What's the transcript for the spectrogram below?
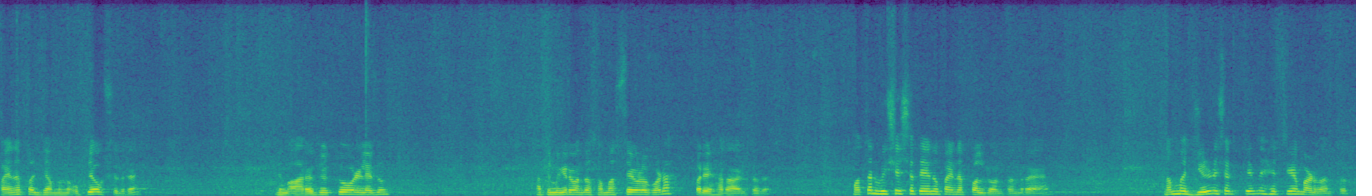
ಪೈನಾಪಲ್ ಜಾಮನ್ನು ಉಪಯೋಗಿಸಿದ್ರೆ ನಿಮ್ಮ ಆರೋಗ್ಯಕ್ಕೂ ಒಳ್ಳೆಯದು ಮತ್ತು ನಿಮಗಿರುವಂಥ ಸಮಸ್ಯೆಗಳು ಕೂಡ ಪರಿಹಾರ ಆಗ್ತದೆ. ಮತ್ತೊಂದು ವಿಶೇಷತೆ ಏನು ಪೈನಾಪಲ್ದು ಅಂತಂದರೆ, ನಮ್ಮ ಜೀರ್ಣಶಕ್ತಿಯನ್ನು ಹೆಚ್ಚಿಗೆ ಮಾಡುವಂಥದ್ದು.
